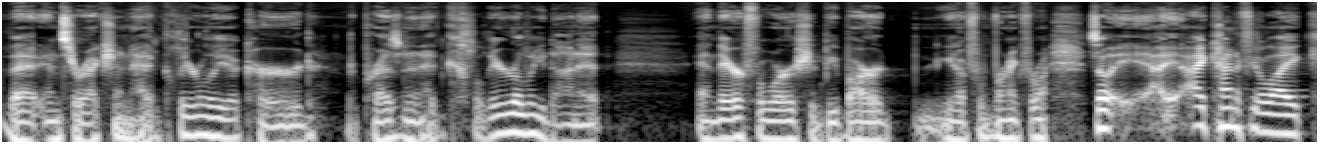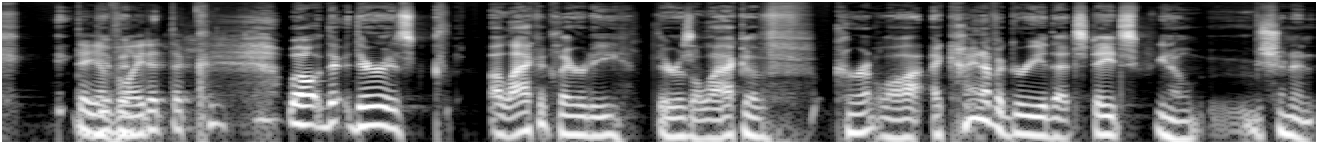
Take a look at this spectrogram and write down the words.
that insurrection had clearly occurred, the president had clearly done it, and therefore should be barred, you know, from running for. So I, I kind of feel like they given, avoided the. Well, there, there is a lack of clarity. There is a lack of current law. I kind of agree that states, you know, shouldn't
